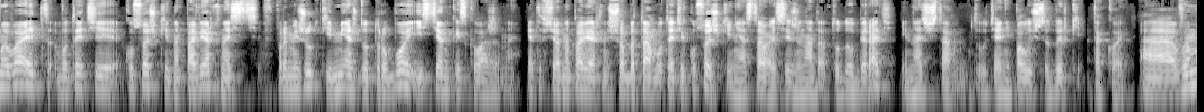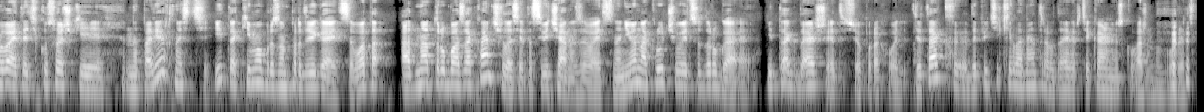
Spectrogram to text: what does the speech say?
вымывает вот эти кусочки на поверхность в промежутке между трубой и стенкой скважины. Это все на поверхность, чтобы там вот эти кусочки не оставались, их же надо оттуда убирать, иначе там у тебя не получится дырки такой. А вымывает эти кусочки на поверхность и таким образом продвигается. Вот одна труба заканчивалась, это свеча называется, на нее накручивается другая. И так дальше это все проходит. И так до 5 километров, да, вертикальную скважину бурят.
